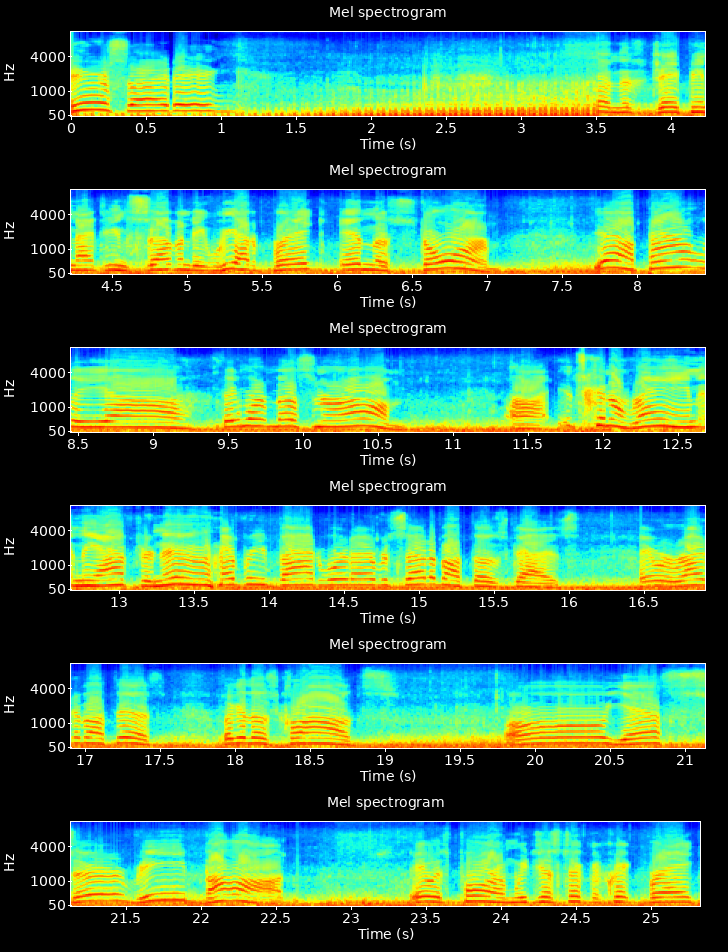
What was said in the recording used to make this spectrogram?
Deer sighting. And this JP 1970. We had a break in the storm. Yeah, apparently uh, they weren't messing around. Uh, it's gonna rain in the afternoon. Every bad word I ever said about those guys. They were right about this. Look at those clouds. Oh, yes, sir, Bob. It was pouring. We just took a quick break.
